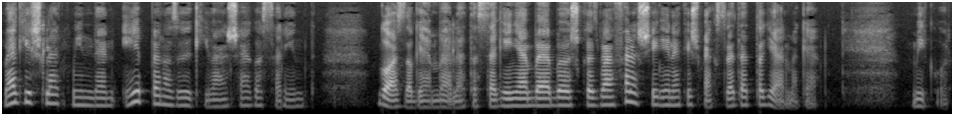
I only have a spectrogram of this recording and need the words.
Meg is lett minden éppen az ő kívánsága szerint. Gazdag ember lett a szegény emberből, és közben feleségének is megszületett a gyermeke mikor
